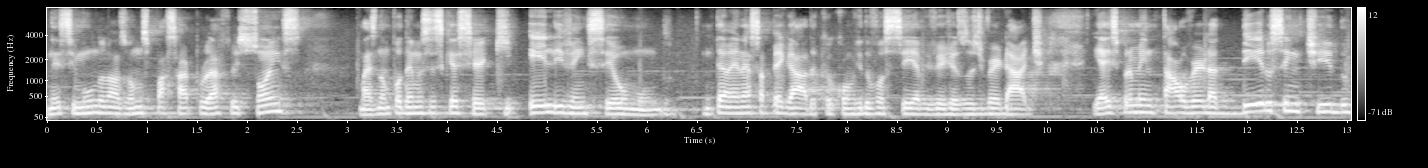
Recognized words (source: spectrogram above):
Nesse mundo nós vamos passar por aflições, mas não podemos esquecer que ele venceu o mundo. Então é nessa pegada que eu convido você a viver Jesus de verdade e a experimentar o verdadeiro sentido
